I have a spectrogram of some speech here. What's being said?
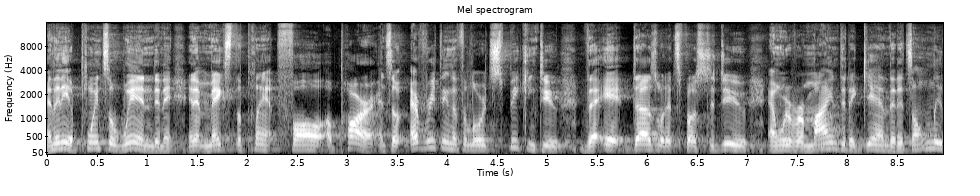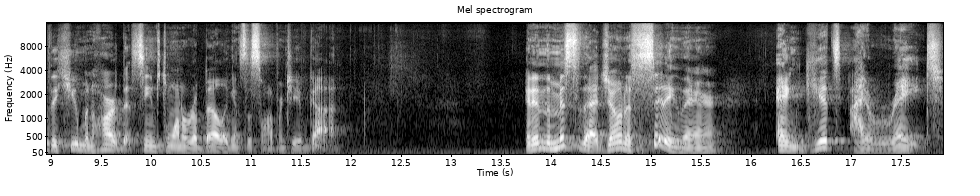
And then he appoints a wind and it, and it makes the plant fall apart. And so everything that the Lord's speaking to, that it does what it's supposed to do. And we're reminded again that it's only the human heart that seems to want to rebel against the sovereignty of God. And in the midst of that, Jonah's sitting there and gets irate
